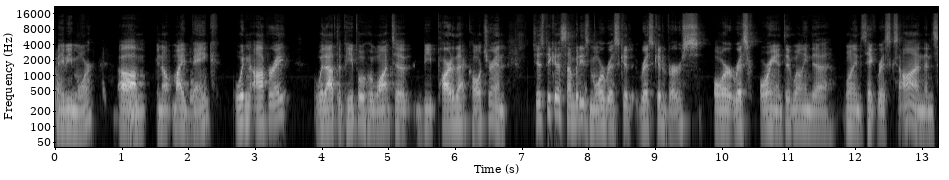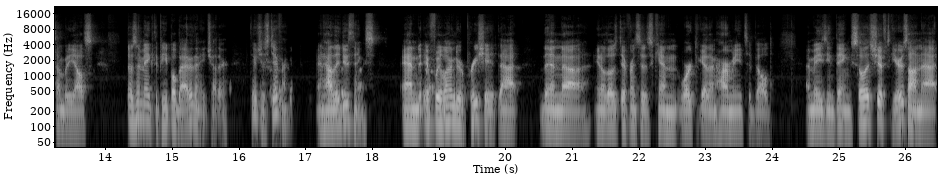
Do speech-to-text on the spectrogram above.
maybe more. Um, you know, my bank wouldn't operate without the people who want to be part of that culture. And just because somebody's more risk risk adverse or risk oriented, willing to willing to take risks on than somebody else doesn't make the people better than each other. They're just different and how they do things. And if we learn to appreciate that, then uh, you know those differences can work together in harmony to build amazing things. So let's shift gears on that.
